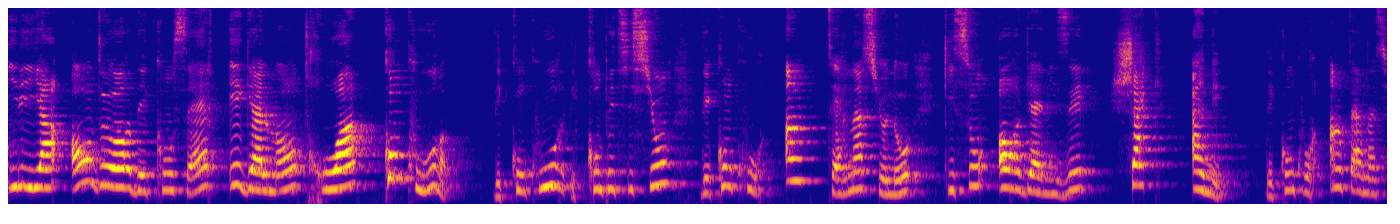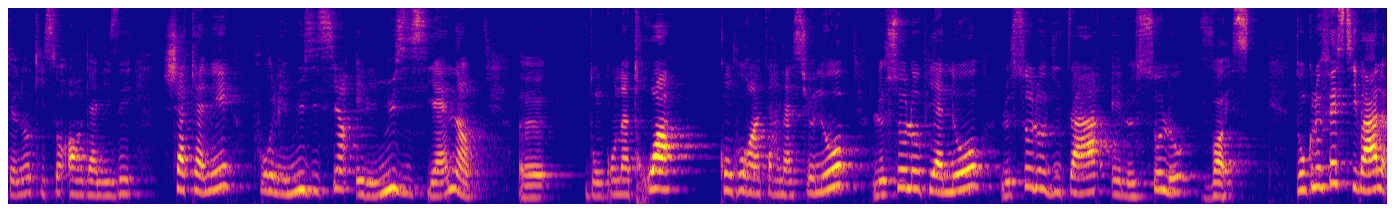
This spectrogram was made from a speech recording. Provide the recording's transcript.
il y a en dehors des concerts également trois concours, des concours, des compétitions, des concours internationaux qui sont organisés chaque année des concours internationaux qui sont organisés chaque année pour les musiciens et les musiciennes. Euh, donc on a trois concours internationaux, le solo piano, le solo guitare et le solo voice. Donc le festival,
